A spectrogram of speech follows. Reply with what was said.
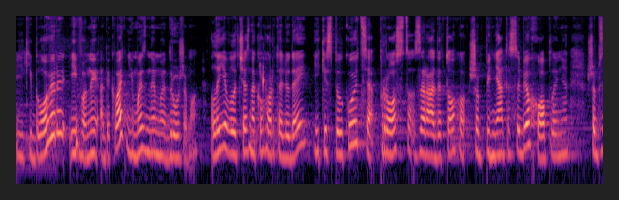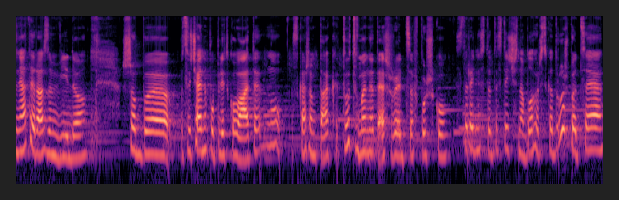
які блогери, і вони адекватні, і ми з ними дружимо. Але є величезна когорта людей, які спілкуються просто заради того, щоб підняти собі охоплення, щоб зняти разом відео щоб, е, звичайно, попліткувати. Ну, скажімо так, тут в мене теж риться в пушку. Середньостатистична блогерська дружба це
